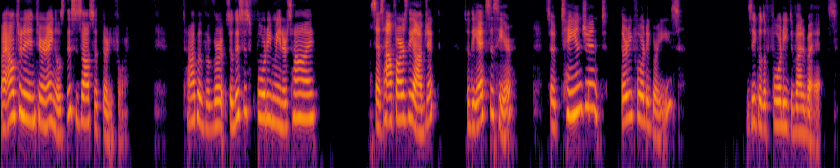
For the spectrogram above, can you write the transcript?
by alternating interior angles, this is also 34. Top of a vert, so this is 40 meters high. It says how far is the object? So the x is here. So tangent 34 degrees is equal to 40 divided by x.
